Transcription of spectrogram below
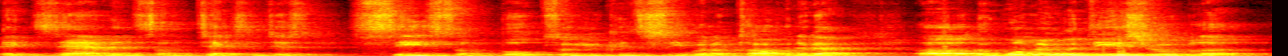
examine some texts and just see some folks so you can see what I'm talking about. Uh, the woman with the issue of blood.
